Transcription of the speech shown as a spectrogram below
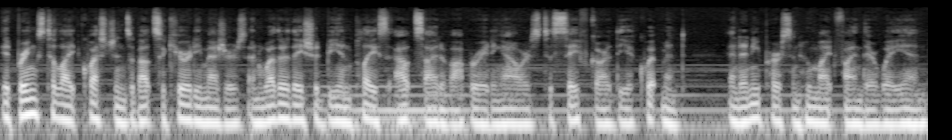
It brings to light questions about security measures and whether they should be in place outside of operating hours to safeguard the equipment and any person who might find their way in.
